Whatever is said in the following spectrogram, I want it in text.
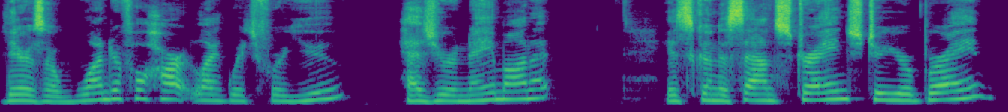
there's a wonderful heart language for you, has your name on it. It's going to sound strange to your brain,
